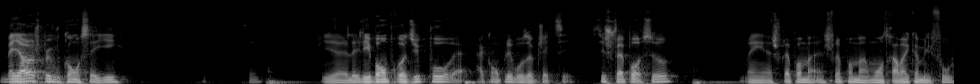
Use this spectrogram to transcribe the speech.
meilleur je peux vous conseiller. Puis euh, les, bons produits pour accomplir vos objectifs. Si je fais pas ça, mais je ferais pas, ma- je ferais pas ma- mon travail comme il faut,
